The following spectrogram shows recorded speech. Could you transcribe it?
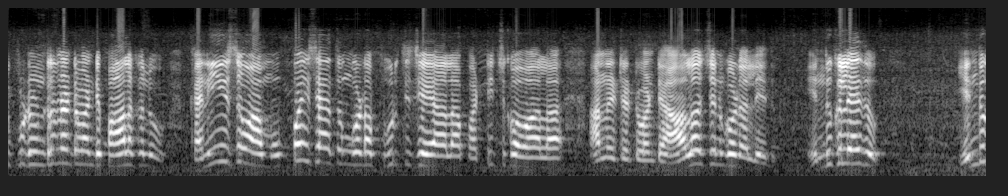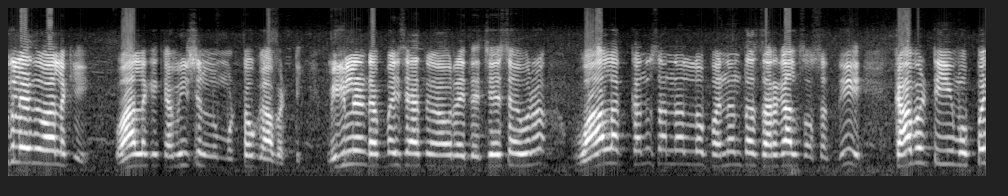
ఇప్పుడు ఉంటున్నటువంటి పాలకులు కనీసం ఆ ముప్పై శాతం కూడా పూర్తి చేయాలా పట్టించుకోవాలా అనేటటువంటి ఆలోచన కూడా లేదు. ఎందుకు లేదు? ఎందుకు లేదు వాళ్ళకి? వాళ్ళకి కమిషన్లు ముట్టవు కాబట్టి. మిగిలిన డెబ్బై శాతం ఎవరైతే చేసేవారో వాళ్ళ కనుసన్నల్లో పనంతా జరగాల్సి వస్తుంది. కాబట్టి ఈ ముప్పై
